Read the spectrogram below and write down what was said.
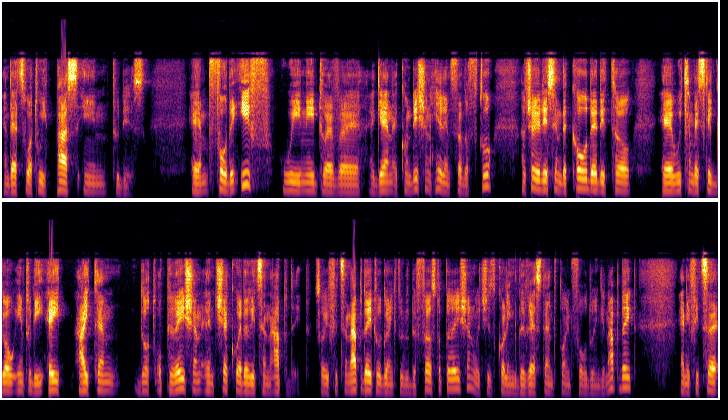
And that's what we pass in to this. Um, for the if, we need to have, a, again, a condition here instead of true. I'll show you this in the code editor uh, we can basically go into the item dot operation and check whether it's an update. So if it's an update, we're going to do the first operation, which is calling the REST endpoint for doing an update. And if it's a,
